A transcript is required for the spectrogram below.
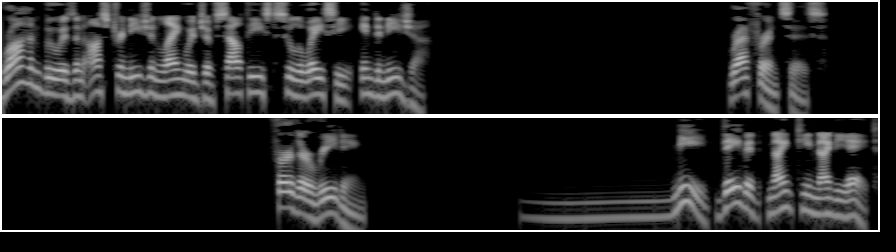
Rahambuu is an Austronesian language of southeast Sulawesi, Indonesia. References Further reading Mead, David, 1998.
